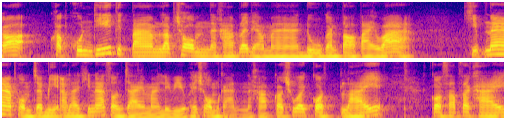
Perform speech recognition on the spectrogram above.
ก็ขอบคุณที่ติดตามรับชมนะครับ แล้วเดี๋ยวมาดูกันต่อไปว่าคลิปหน้าผมจะมีอะไรที่น่าสนใจมารีวิวให้ชมกันนะครับ ก็ช่วยกดไลค์ กด Subscribe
